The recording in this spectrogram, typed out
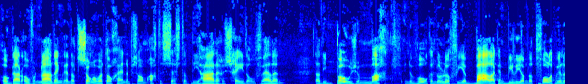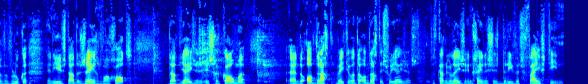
ook daarover nadenkt, en dat zongen we toch hè, in Psalm 68, die harige schedel vellen, dat die boze macht in de wolken en de lucht via Balak en Biliam dat volk willen vervloeken. En hier staat de zegen van God, dat Jezus is gekomen. En de opdracht, weet je wat de opdracht is voor Jezus? Dat kan u lezen in Genesis 3, vers 15.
